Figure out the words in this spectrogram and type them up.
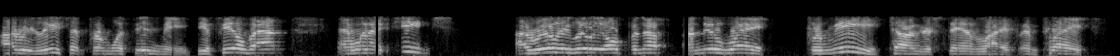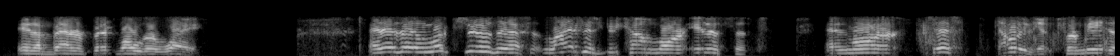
I release it from within me. Do you feel that? And when I teach, I really, really open up a new way for me to understand life and play in a better, bolder way. And as I look through this, life has become more innocent and more just elegant for me to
